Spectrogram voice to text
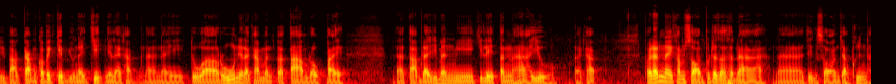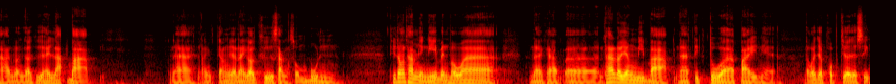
วิบากกรรมก็ไปเก็บอยู่ในจิตนี่แหละครับนะในตัวรู้นี่แหละครับมันก็ตามเราไปนะตราบใดที่มันมีกิเลสตัณหาอยู่นะครับ ราะฉะนั้นในคำสอนพุทธศาสนานะจึงสอนจากพื้นฐานก่อนก็คือให้ละบาปนะหลังจากนั้นก็คือสั่งสมบุญ ที่ต้องทำอย่างนี้เป็นเพราะว่านะครับถ้าเรายังมีบาปนะติดตัวไปเนี่ยเราก็จะพบเจอแต่สิ่ง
